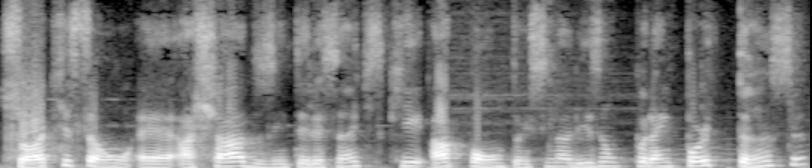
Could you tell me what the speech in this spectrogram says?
Só que são é, achados interessantes que apontam e sinalizam para a importância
